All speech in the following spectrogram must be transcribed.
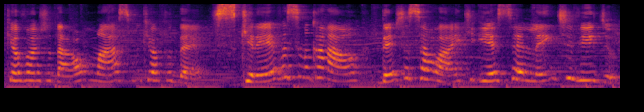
que eu vou ajudar ao máximo que eu puder. Inscreva-se no canal, deixa seu like e excelente vídeo.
